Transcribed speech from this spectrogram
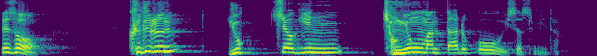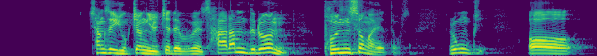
그래서 그들은 육적인 정욕만 따르고 있었습니다. 창세기 6장 1절에 보면 사람들은 번성하였다고 했어요. 여러분 어,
